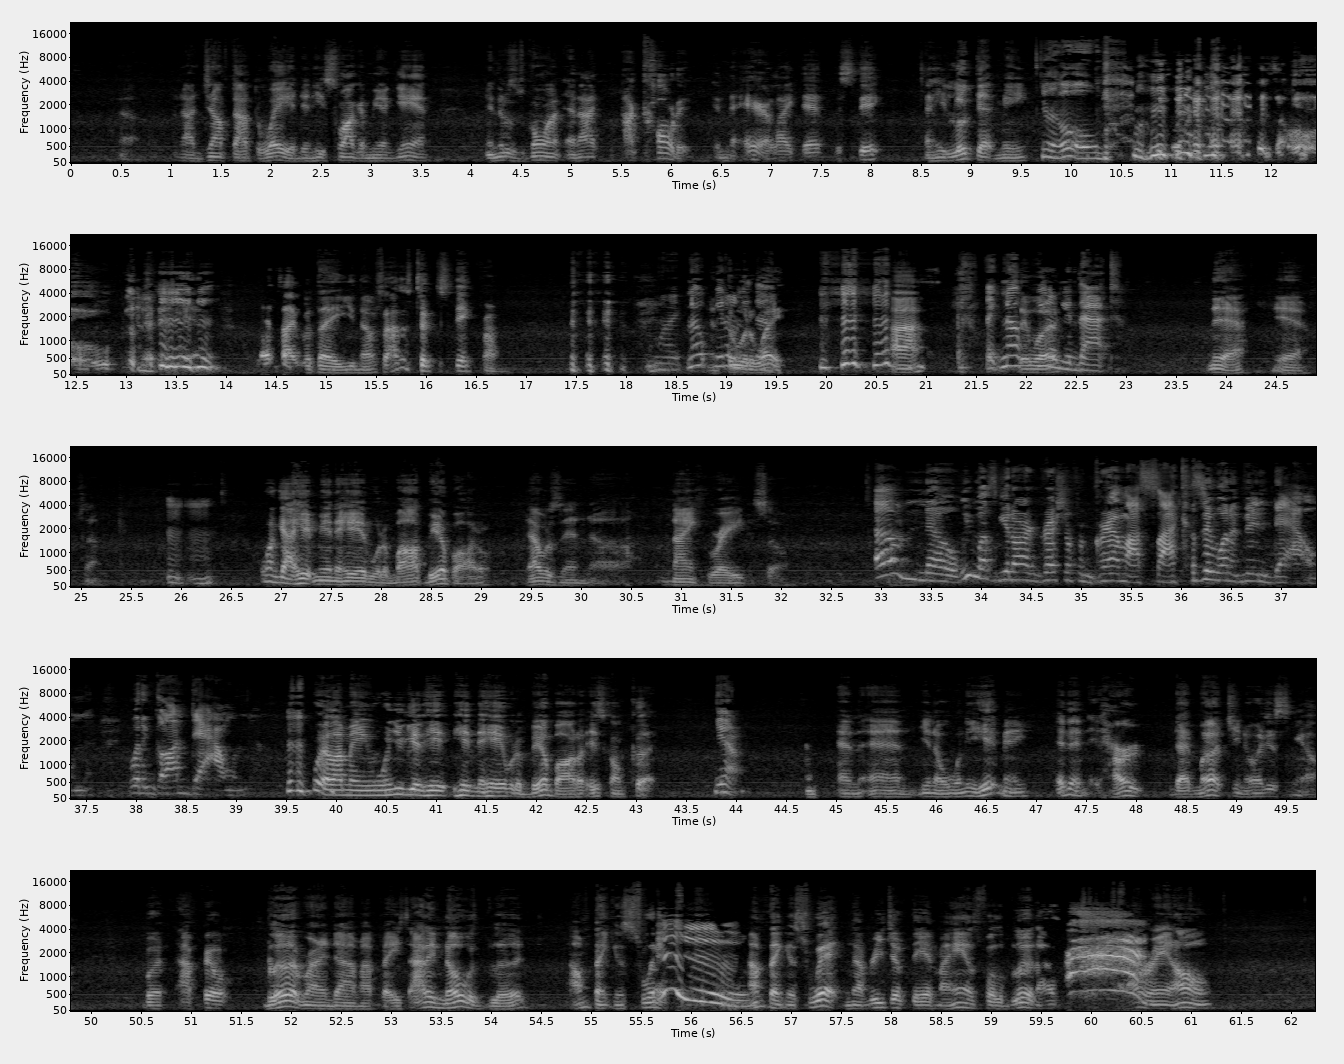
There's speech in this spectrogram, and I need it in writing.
and I jumped out the way, and then he swung at me again, and it was going, and I I caught it in the air like that, the stick, and he looked at me. Like, oh. It's, oh. that type of thing, you know. So I just took the stick from him I'm like, nope, and you don't threw it need away. that. Uh, like, nope, you don't need that. yeah, yeah. So Mm-mm. one guy hit me in the head with a beer bottle. That was in uh, ninth grade. So Oh no, we must get our aggression from grandma's side because it would have been down. Would have gone down. well, I mean, when you get hit hit in the head with a beer bottle, it's gonna cut. Yeah. And and you know when he hit me, it didn't it hurt that much. You know, it just you know, but I felt blood running down my face. I didn't know it was blood. I'm thinking sweat. Ooh. I'm thinking sweat, and I reach up there, and my hands full of blood. I, I ran home.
